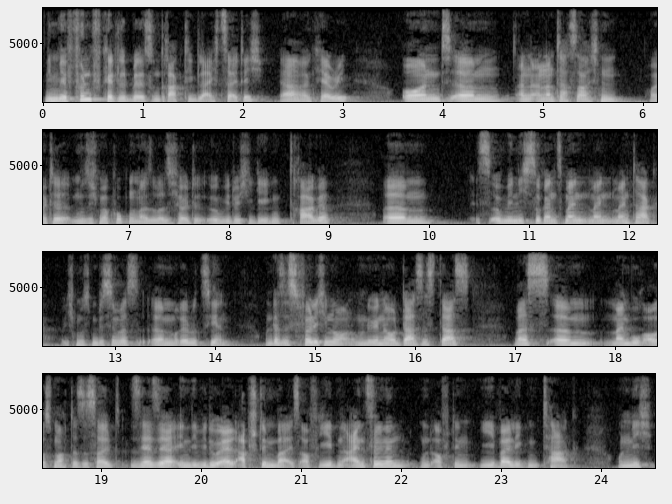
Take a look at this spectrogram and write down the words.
nehme mir fünf Kettlebells und trage die gleichzeitig, ja, beim Carry. Und ähm, an einem anderen Tag sage ich, hm, heute muss ich mal gucken, also was ich heute irgendwie durch die Gegend trage, ähm, ist irgendwie nicht so ganz mein, mein, mein Tag. Ich muss ein bisschen was ähm, reduzieren. Und das ist völlig in Ordnung. Und genau das ist das, was ähm, mein Buch ausmacht, dass es halt sehr, sehr individuell abstimmbar ist auf jeden Einzelnen und auf den jeweiligen Tag. Und nicht,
